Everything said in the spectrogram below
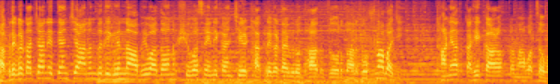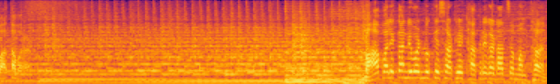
ठाकरे गटाच्या नेत्यांच्या आनंद दिघेंना अभिवादन शिवसैनिकांची ठाकरे गटाविरोधात जोरदार घोषणाबाजी. ठाण्यात काही काळ तणावाचं वातावरण. महापालिका निवडणुकीसाठी ठाकरे गटाचं मंथन.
